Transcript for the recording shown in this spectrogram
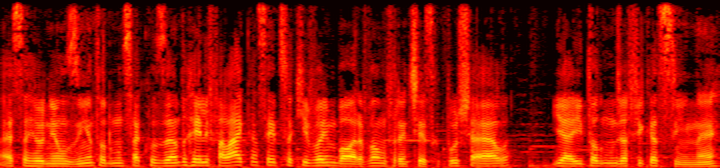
essa reuniãozinha, todo mundo se acusando, ele fala, ai, cansei disso aqui, vou embora. Vamos, Francesca, puxa ela. E aí todo mundo já fica assim, né?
